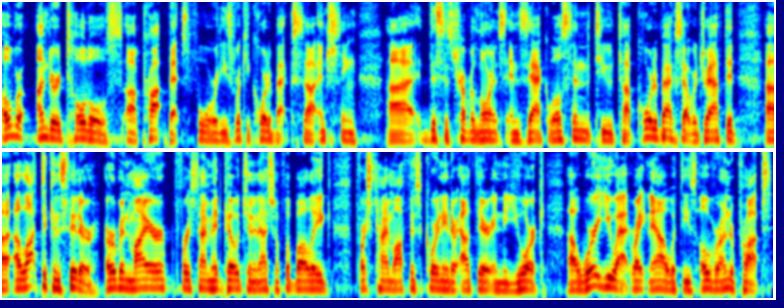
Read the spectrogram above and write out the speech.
over under totals uh, prop bets for these rookie quarterbacks. Uh, interesting. Uh, this is Trevor Lawrence and Zach Wilson, the two top quarterbacks that were drafted. Uh, a lot to consider. Urban Meyer, first time head coach in the National Football League, first time offensive coordinator out there in New York. Uh, where are you at right now with these over under props?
